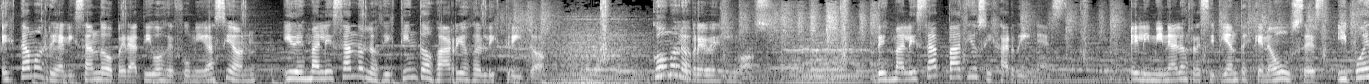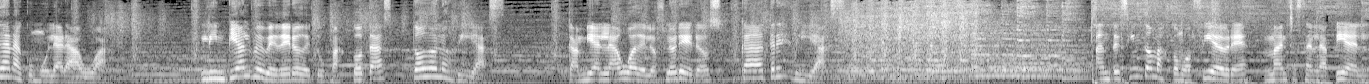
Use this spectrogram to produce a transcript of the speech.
estamos realizando operativos de fumigación y desmalezando en los distintos barrios del distrito. ¿Cómo lo prevenimos? Desmalezá patios y jardines. Elimina los recipientes que no uses y puedan acumular agua. Limpia el bebedero de tus mascotas todos los días. Cambia el agua de los floreros cada tres días. Ante síntomas como fiebre, manchas en la piel,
